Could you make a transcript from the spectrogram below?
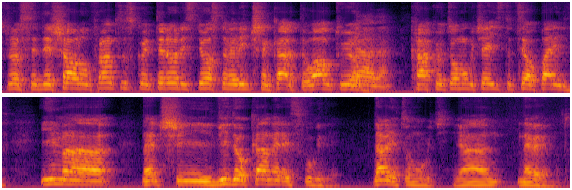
što se dešavalo u Francuskoj, teroristi ostave lične karte u autu i ode. Da, da. Kako je to moguće? Isto ceo Pariz ima, znači, video kamere svugde. Da li je to moguće? Ja ne verujem u to.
